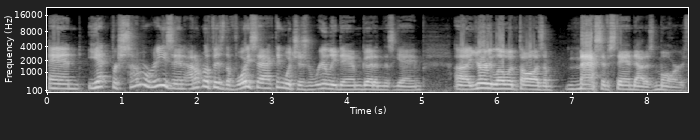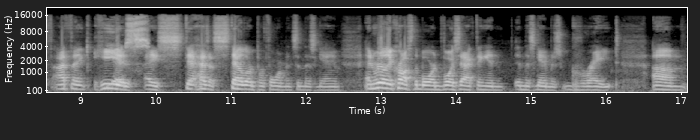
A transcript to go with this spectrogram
And yet, for some reason, I don't know if it's the voice acting, which is really damn good in this game. Uh, Yuri Lowenthal is a massive standout as Marth. I think he Yes. is a st- has a stellar performance in this game, and really across the board, voice acting in in this game is great. Um,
